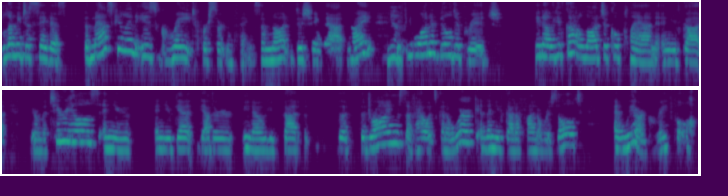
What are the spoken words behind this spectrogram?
Let me just say this. The masculine is great for certain things. I'm not dishing that right? Yeah. if you want to build a bridge you know you've got a logical plan and you've got your materials and you and you get gather you know you've got the, the drawings of how it's going to work, and then you've got a final result. And we are grateful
